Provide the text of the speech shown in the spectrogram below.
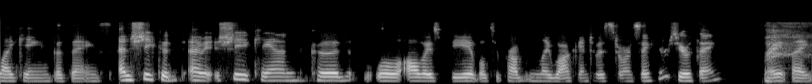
liking the things. And she could, I mean, she can, could, will always be able to probably walk into a store and say, here's your thing, right? like,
